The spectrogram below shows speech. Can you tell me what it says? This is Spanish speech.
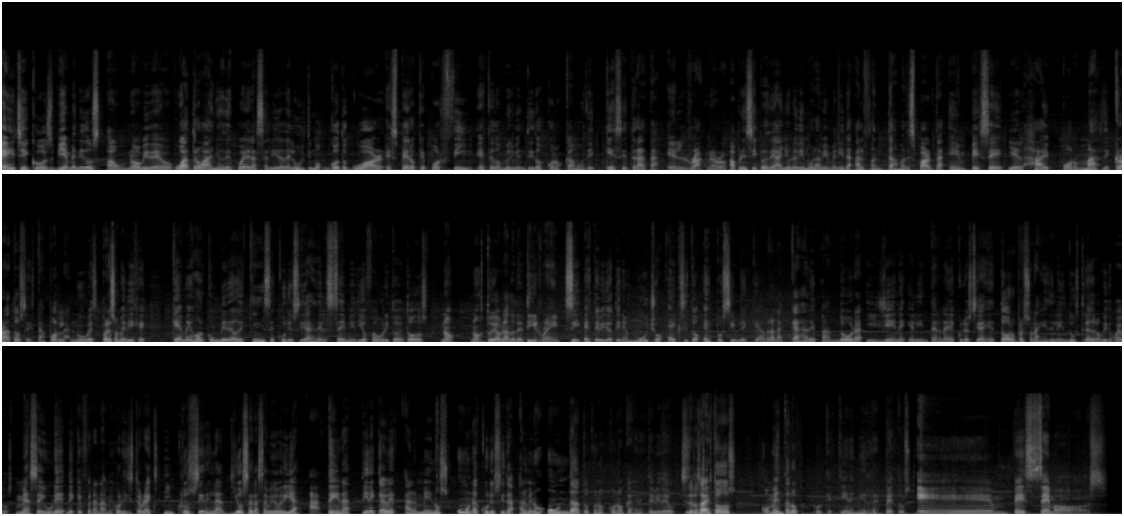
Hey chicos, bienvenidos a un nuevo video. Cuatro años después de la salida del último God of War, espero que por fin este 2022 conozcamos de qué se trata el Ragnarok. A principios de año le dimos la bienvenida al fantasma de Esparta en PC y el hype por más de Kratos está por las nubes. Por eso me dije, ¿qué mejor que un video de 15 curiosidades del semidio favorito de todos? No, no estoy hablando de T-Rain. Si este video tiene mucho éxito, es posible que abra la caja de Pandora y llene el internet de curiosidades de todos los personajes de la industria de los videojuegos me aseguré de que fueran las mejores easter eggs, incluso si eres la diosa de la sabiduría, Atena, tiene que haber al menos una curiosidad, al menos un dato que nos conozcas en este video. Si te lo sabes todos, coméntalo porque tienes mis respetos. Empecemos.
